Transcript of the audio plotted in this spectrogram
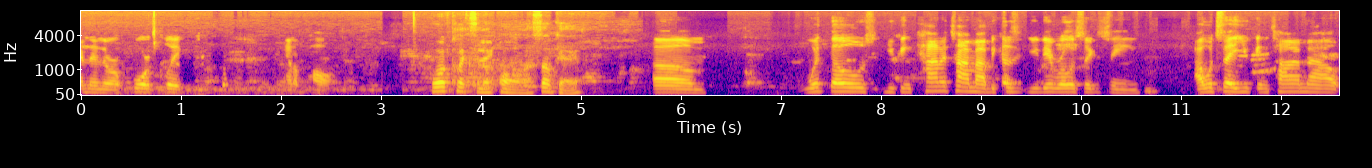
and then there are four clicks and a pause. Four clicks and a pause. Okay. um, with those, you can kind of time out because you did roll a 16. I would say you can time out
